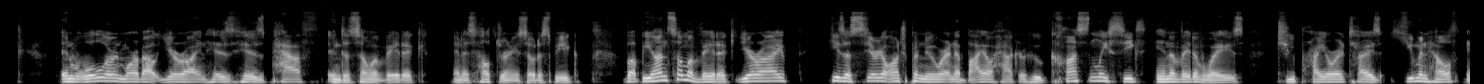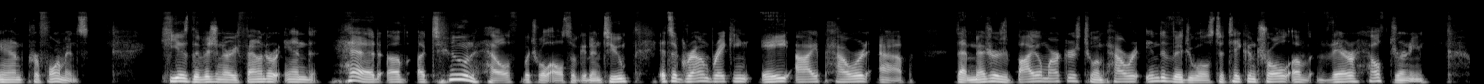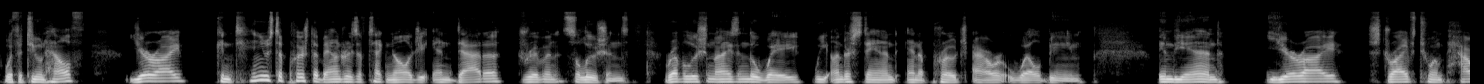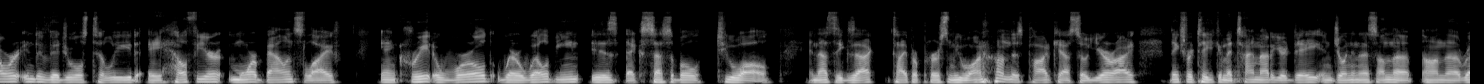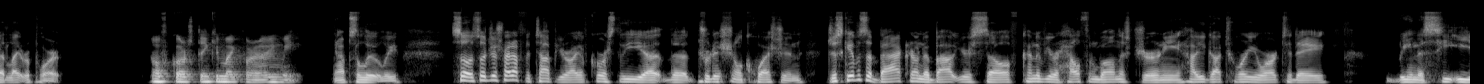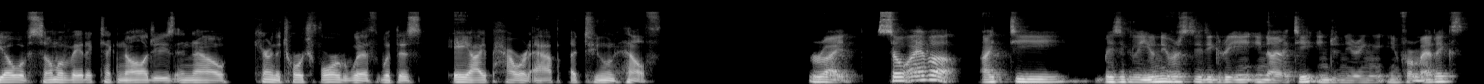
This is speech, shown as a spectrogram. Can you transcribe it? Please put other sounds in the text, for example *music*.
And we'll learn more about Yuri and his his path into Somavedic and his health journey, so to speak. But beyond Somavedic, Yuri, he's a serial entrepreneur and a biohacker who constantly seeks innovative ways to prioritize human health and performance. He is the visionary founder and head of Attune Health, which we'll also get into. It's a groundbreaking AI powered app that measures biomarkers to empower individuals to take control of their health journey. With Attune Health, Yuri continues to push the boundaries of technology and data driven solutions, revolutionizing the way we understand and approach our well being. In the end, Yuri strives to empower individuals to lead a healthier, more balanced life and create a world where well being is accessible to all. And that's the exact type of person we want *laughs* on this podcast. So Yuri, thanks for taking the time out of your day and joining us on the on the Red Light Report. Of course. Thank you, Mike, for having me. Absolutely. So, so just right off the top, Yuri, of course, the uh, the traditional question. Just give us a background about yourself, kind of your health and wellness journey, how you got to where you are today, being the CEO of Somavedic Technologies and now carrying the torch forward with with this AI powered app Attune Health. Right. So I have a IT basically university degree in IT, engineering informatics.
